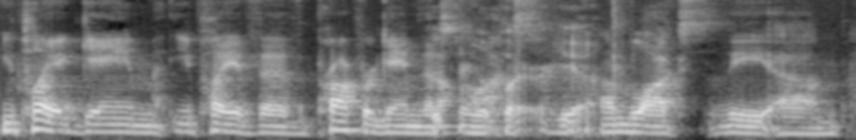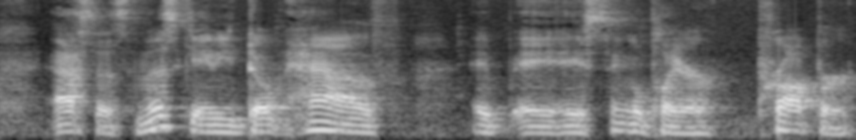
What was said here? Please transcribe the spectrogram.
You play a game, you play the, the proper game that Mm-hmm. unlocks, player, yeah. unlocks the um, assets. In this game, you don't have a, a, a single player proper.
